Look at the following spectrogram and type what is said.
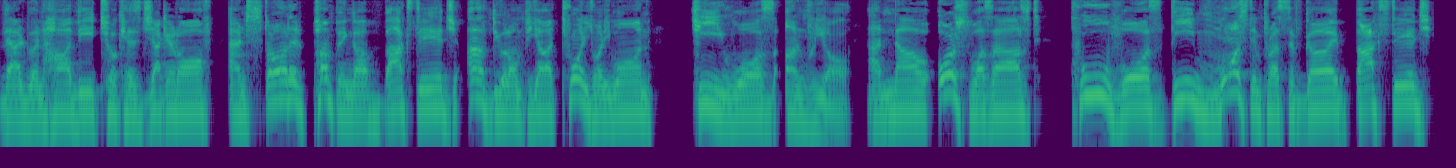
that when Hadi took his jacket off and started pumping up backstage at the Olympia 2021, he was unreal. And now Urs was asked who was the most impressive guy backstage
